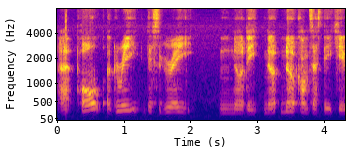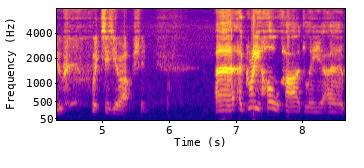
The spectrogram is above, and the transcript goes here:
Uh, Paul, agree, disagree, no, D, no no contest DQ. Which is your option? Uh, agree wholeheartedly. Um,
